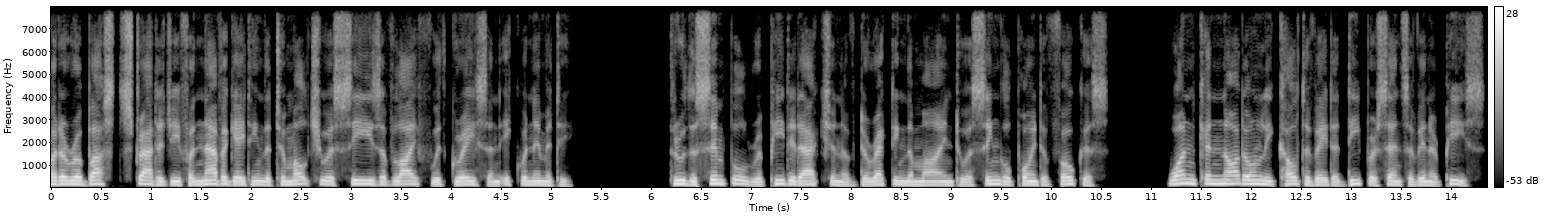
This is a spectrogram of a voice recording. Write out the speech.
but a robust strategy for navigating the tumultuous seas of life with grace and equanimity. Through the simple, repeated action of directing the mind to a single point of focus, one can not only cultivate a deeper sense of inner peace,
